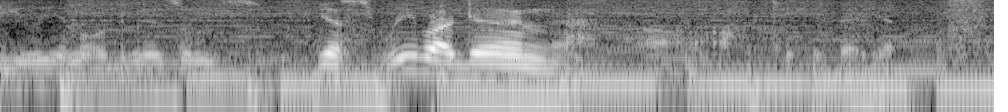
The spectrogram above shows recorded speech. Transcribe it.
Alien organisms. Yes, rebar gun. Oh, can't get that yet.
